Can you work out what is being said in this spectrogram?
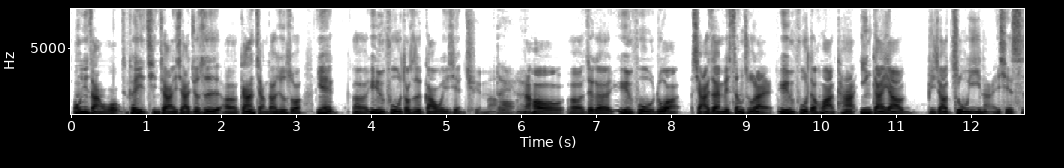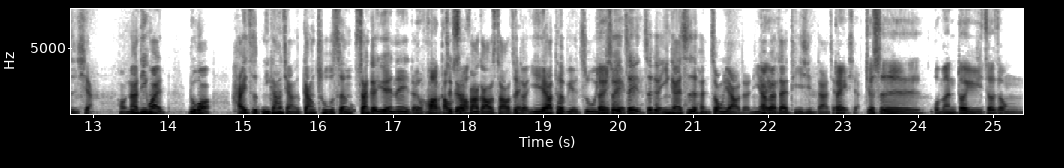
翁院长，我可以请教一下，就是呃，刚刚讲到就是说，因为呃，孕妇都是高危险群嘛，然后呃，这个孕妇如果小孩子还没生出来，孕妇的话，她应该要比较注意哪一些事项？好、那另外，如果孩子你刚刚讲的刚出生三个月内的发这个发高烧，这个也要特别注意，所以这这个应该是很重要的。你要不要再提醒大家对一下？，就是我们对于这种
